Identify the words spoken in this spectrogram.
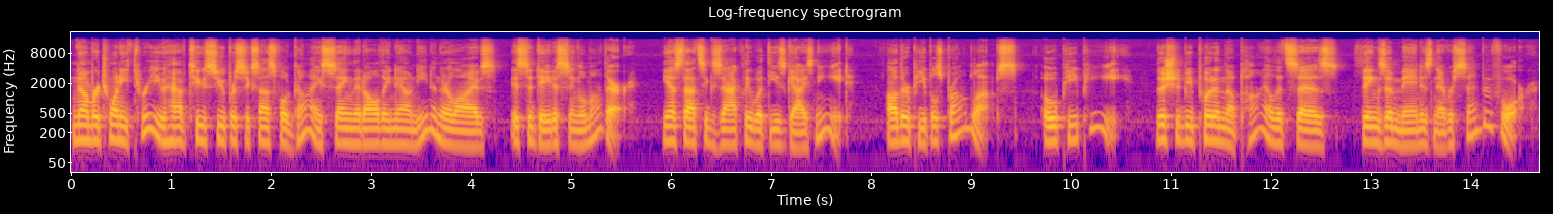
Number 23, you have two super successful guys saying that all they now need in their lives is to date a single mother. Yes, that's exactly what these guys need. Other people's problems. OPP. This should be put in the pile that says, things a man has never said before.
